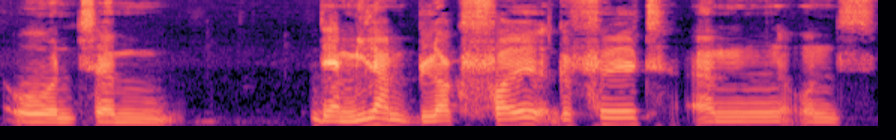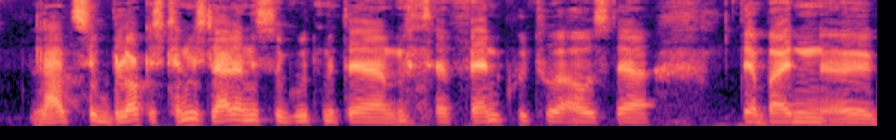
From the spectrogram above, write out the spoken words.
Und ähm, der Milan-Block voll gefüllt ähm, und Lazio-Block. Ich kenne mich leider nicht so gut mit der, mit der Fankultur aus der der beiden äh,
